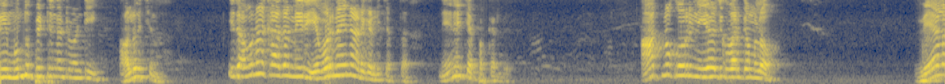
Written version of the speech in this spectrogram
మీ ముందు పెట్టినటువంటి ఆలోచన. ఇది అవునా కాదా? మీరు ఎవరినైనా అడగండి చెప్తారు నేనే చెప్పక్కర్లేదు. ఆత్మకూరు నియోజకవర్గంలో వేల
